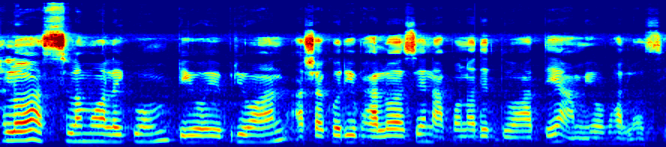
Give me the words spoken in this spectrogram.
হ্যালো, আসসালামু আলাইকুম। প্রিয় এভরিওয়ান, আশা করি ভালো আছেন। আপনাদের দোয়াতে আমিও ভালো আছি।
